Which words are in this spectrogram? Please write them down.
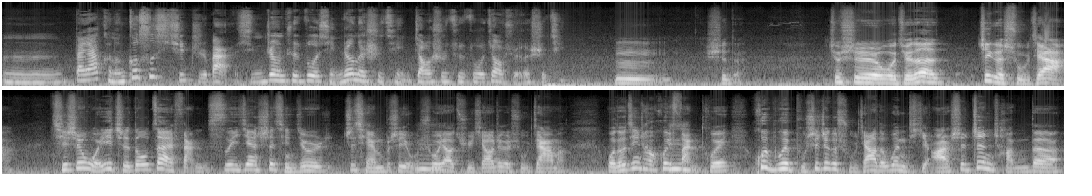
嗯，大家可能各司其职吧，行政去做行政的事情，教师去做教学的事情。嗯，是的，就是我觉得这个暑假，其实我一直都在反思一件事情，就是之前不是有说要取消这个暑假吗？我都经常会反推，会不会不是这个暑假的问题，而是正常的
